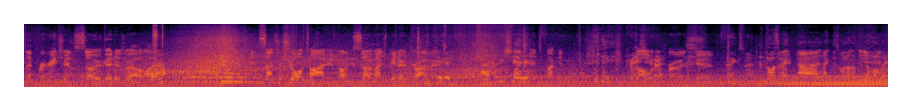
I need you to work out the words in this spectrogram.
The progression's so good as well. Like in such a short time, you've gotten so much better at driving. I appreciate Like, it. it's fucking Crazy, golden, right? bro. It's good. Thanks, man. The door's a bit uh, like want to open the whole way.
